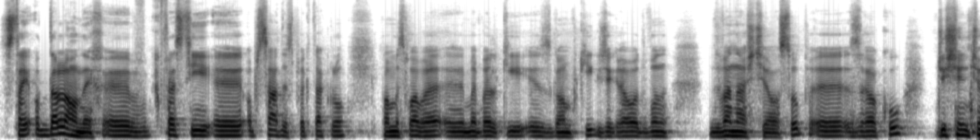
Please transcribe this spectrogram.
zostaje oddalone Y, w kwestii y, obsady spektaklu Pomysłowe y, mebelki z Gąbki, gdzie grało 12 osób z roku. 10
